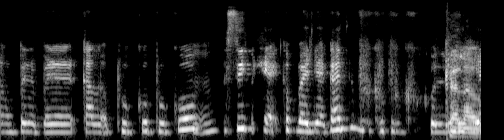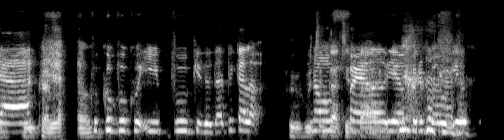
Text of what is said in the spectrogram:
yang benar-benar kalau buku-buku mm -hmm. sih kayak kebanyakan buku-buku kuliah, buku-buku ibu gitu. Tapi kalau buku novel cinta -cinta. yang berbau ilmu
